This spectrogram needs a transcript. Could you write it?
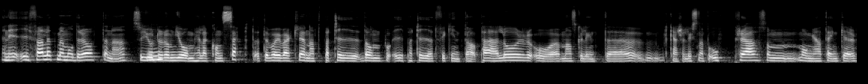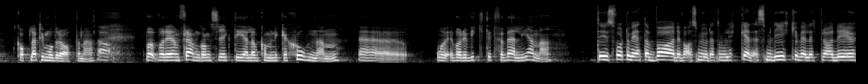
Men i, i fallet med Moderaterna så gjorde mm. de ju om hela konceptet. Det var ju verkligen att parti, de på, i partiet fick inte ha pärlor och man skulle inte mm, kanske lyssna på opera som många tänker kopplar till Moderaterna. Ja. Var, var, det en framgångsrik del av kommunikationen eh, och var det viktigt för väljarna? Det är svårt att veta vad det var som gjorde att de lyckades men det gick ju väldigt bra. Det är ju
